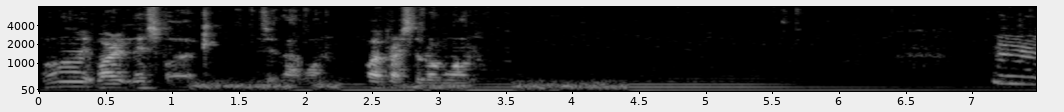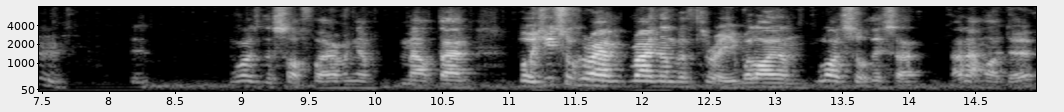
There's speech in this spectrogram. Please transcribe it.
Why won't this work? Is it that one? I pressed the wrong one. Hmm. Why is the software having a meltdown? Boys, you talk around round number three. Will I um will I sort this out? Oh, that might do it.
